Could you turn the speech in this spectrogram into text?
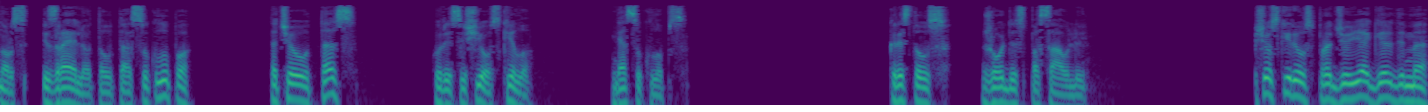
Nors Izraelio tauta suklupo, Tačiau tas, kuris iš jos kilo, nesuklups. Kristaus žodis pasauliui. Šios kiriaus pradžioje girdime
